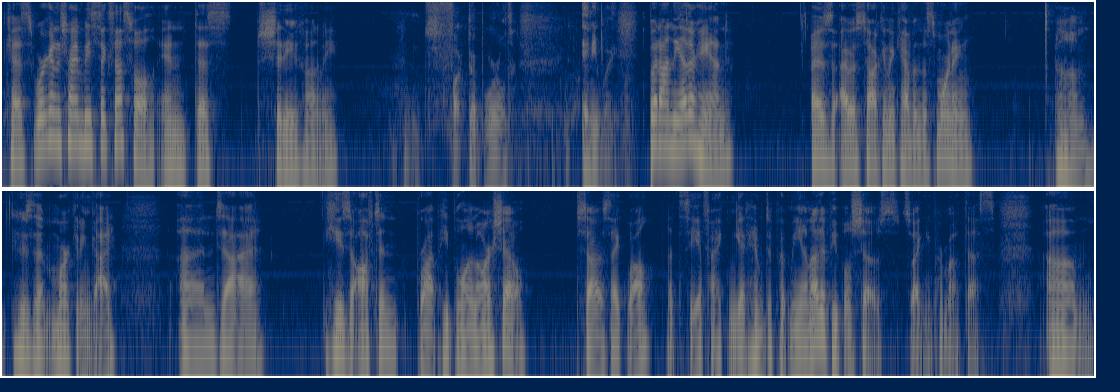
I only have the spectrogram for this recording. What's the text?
Because we're gonna try and be successful in this shitty economy. It's fucked up world. Anyway. But on the other hand, as I was talking to Kevin this morning, um, who's the marketing guy, and uh, he's often brought people on our show. So I was like, well, let's see if I can get him to put me on other people's shows so I can promote this. Um,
